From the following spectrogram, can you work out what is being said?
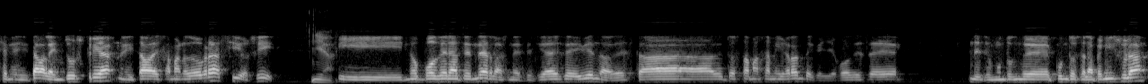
se necesitaba la industria, necesitaba esa mano de obra sí o sí. Y no poder atender las necesidades de vivienda de, esta, de toda esta masa migrante que llegó desde, desde un montón de puntos de la península,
